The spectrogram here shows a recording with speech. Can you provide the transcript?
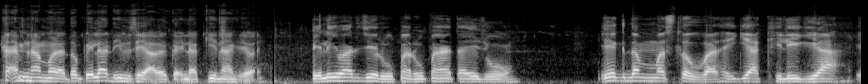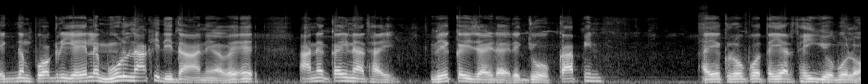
ટાઈમ ના મળે તો પેલા દિવસે આવે કંઈ નક્કી ના કહેવાય. પહેલી વાર જે રોપા રોપાયા હતા એ જુઓ. એકદમ મસ્ત ઊભા થઈ ગયા ખીલી ગયા એકદમ પોગરી ગયા એટલે મૂળ નાખી દીધા આને હવે. આને કંઈ ના થાય. વેકાઈ જાય ડાયરેક્ટ જુઓ કાપીને. આ એક રોપો તૈયાર થઈ ગયો બોલો.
